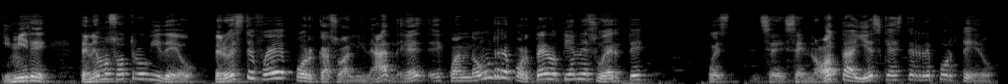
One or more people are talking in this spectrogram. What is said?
Y mire, tenemos otro video, pero este fue por casualidad. ¿eh? Eh, cuando un reportero tiene suerte, pues se, se nota. Y es que este reportero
